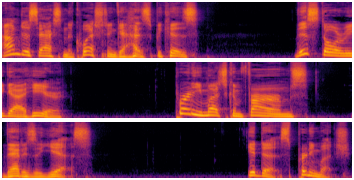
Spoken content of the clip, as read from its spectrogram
I'm just asking the question, guys, because this story we got here pretty much confirms that is a yes. It does, pretty much.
